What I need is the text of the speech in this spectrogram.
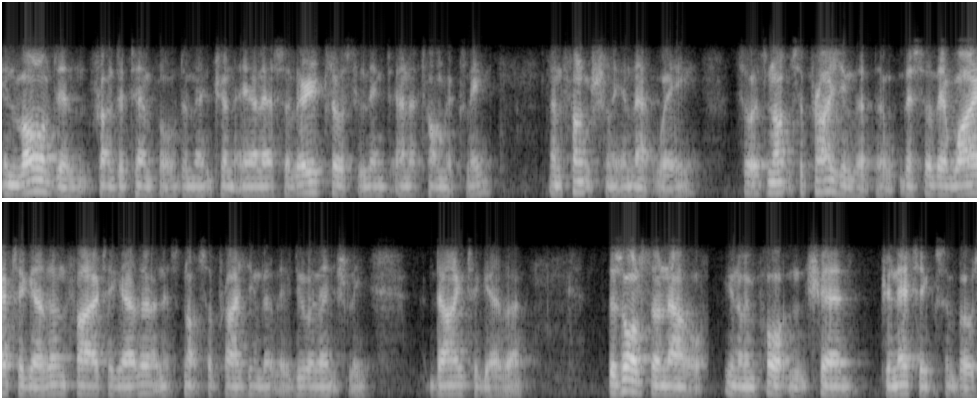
involved in frontotemporal dementia and ALS are very closely linked anatomically and functionally in that way. So it's not surprising that they're, so they're wired together and fire together, and it's not surprising that they do eventually die together. There's also now, you know, important shared genetics in both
